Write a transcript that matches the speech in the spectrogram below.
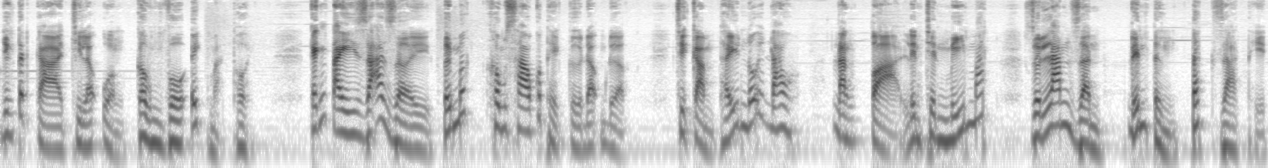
nhưng tất cả chỉ là uổng công vô ích mà thôi. Cánh tay rã rời tới mức không sao có thể cử động được, chỉ cảm thấy nỗi đau đang tỏa lên trên mí mắt rồi lan dần đến từng tấc da thịt.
